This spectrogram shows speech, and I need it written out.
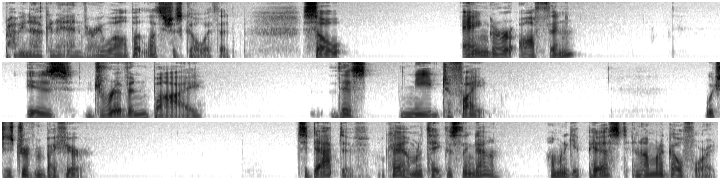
Probably not going to end very well, but let's just go with it. So, anger often is driven by this need to fight, which is driven by fear. It's adaptive. Okay, I'm going to take this thing down. I'm going to get pissed and I'm going to go for it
